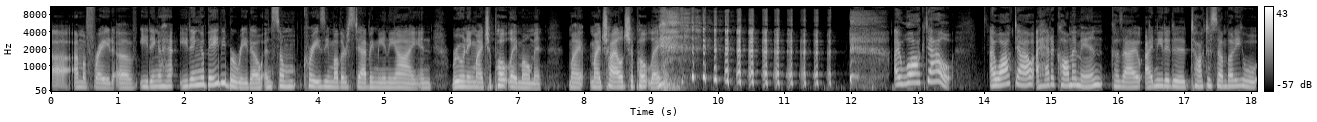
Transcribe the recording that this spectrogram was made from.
uh, I'm afraid of eating a ha- eating a baby burrito and some crazy mother stabbing me in the eye and ruining my Chipotle moment, my my child Chipotle. I walked out. I walked out. I had to call my man because I, I needed to talk to somebody who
